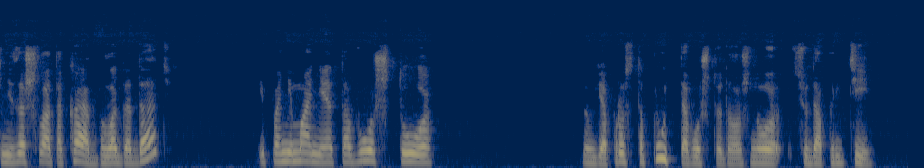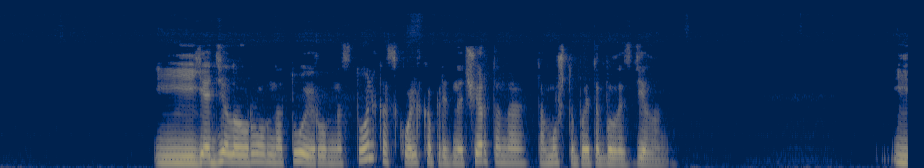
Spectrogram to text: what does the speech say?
не зашла такая благодать и понимание того, что ну, я просто путь того, что должно сюда прийти. И я делаю ровно то и ровно столько, сколько предначертано тому, чтобы это было сделано. И,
